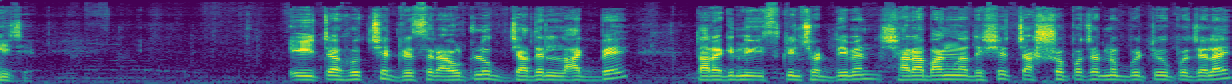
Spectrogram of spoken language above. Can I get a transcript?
এই যে, এইটা হচ্ছে ড্রেসের আউটলুক যাদের লাগবে, তারা কিন্তু স্ক্রিনশট দিবেন। সারা বাংলাদেশে চারশো পঁচানব্বইটি উপজেলায়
